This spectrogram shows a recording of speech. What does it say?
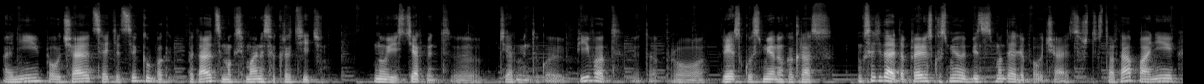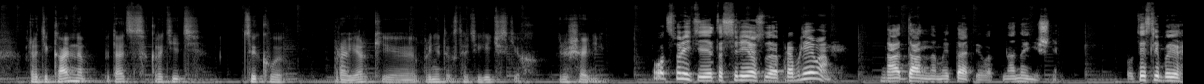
они, получается, эти циклы пытаются максимально сократить. Ну, есть термин, термин такой pivot, это про резкую смену как раз ну, кстати, да, это про резкую смену бизнес-модели получается, что стартапы, они радикально пытаются сократить циклы проверки принятых стратегических решений. Вот смотрите, это серьезная проблема на данном этапе, вот на нынешнем. Вот если бы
